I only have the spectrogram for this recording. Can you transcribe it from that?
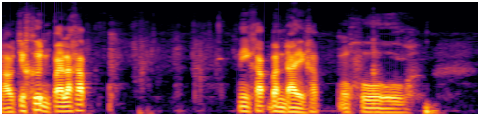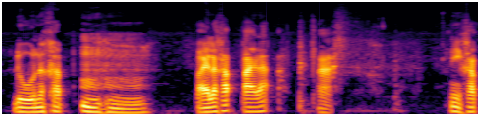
เราจะขึ้นไปแล้วครับ นี่ครับบันไดครับ โอ้โห ดูนะครับ อือหือไปแล้วครับ ไปแล้วอะ นี่ครับ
